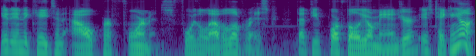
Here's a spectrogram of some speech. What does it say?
it indicates an outperformance for the level of risk that the portfolio manager is taking on.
